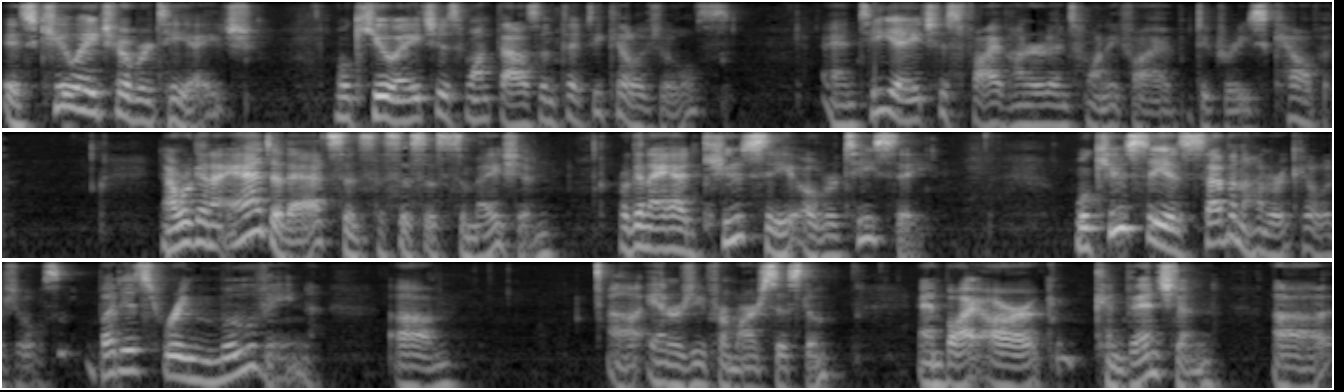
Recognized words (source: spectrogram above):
is QH over TH. Well, QH is 1050 kilojoules and TH is 525 degrees Kelvin. Now we're going to add to that, since this is a summation, we're going to add QC over TC. Well, QC is 700 kilojoules, but it's removing um, uh, energy from our system. And by our convention, uh,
